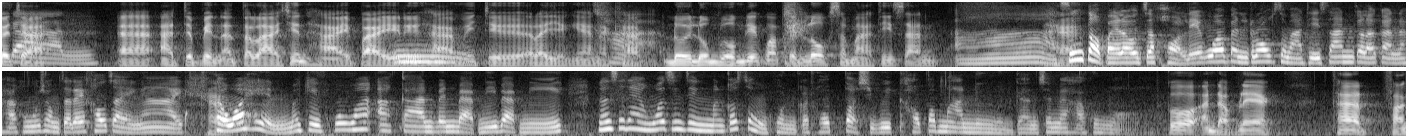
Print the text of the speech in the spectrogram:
ก็จะคือวิธีการอ่าอาจจะเป็นอันตรายเช่นหายไปหรือมหาไม่เจออะไรอย่างเงี้ยนะครับค่ะโดยรวมๆเรียกว่าเป็นโรคสมาธิสั้นอ่าฮะซึ่งต่อไปเราจะขอเรียกว่าเป็นโรคสมาธิสั้นก็แล้วกันนะคะคุณผู้ชมจะได้เข้าใจง่ายครับแต่ว่าเห็นเมื่อกี้พูดว่าอาการเป็นแบบนี้แบบนี้นั่นแสดงว่าจริง ๆ มันก็ส่งผลกระทบต่อชีวิตเขาประมาณหนึ่งเหมือนกันใช่ไหมคะคุณหมอ ก็อันดับแรกถ้าฟัง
